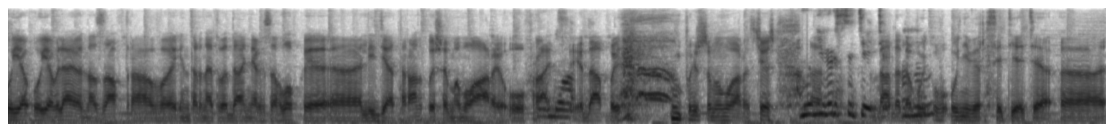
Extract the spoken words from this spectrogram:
уя- уявляю на завтра в інтернет-виданнях заголовки е, Лідія Таран пише мемуари у Франції. Да, пише мемуари. Чуєш, В е, університеті. Да, да, да, Мгм. в, університеті. Е,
